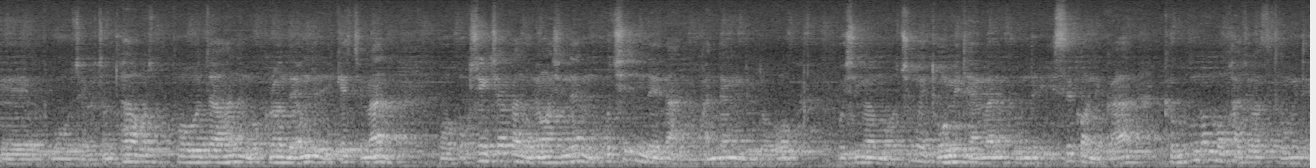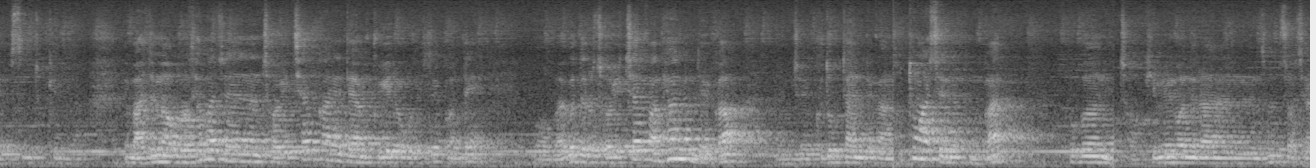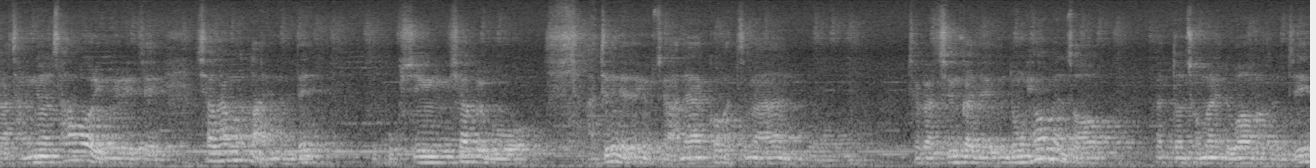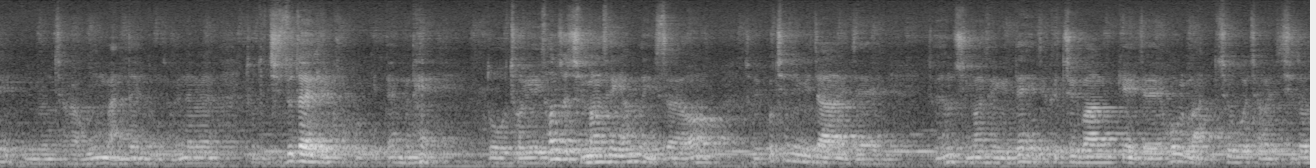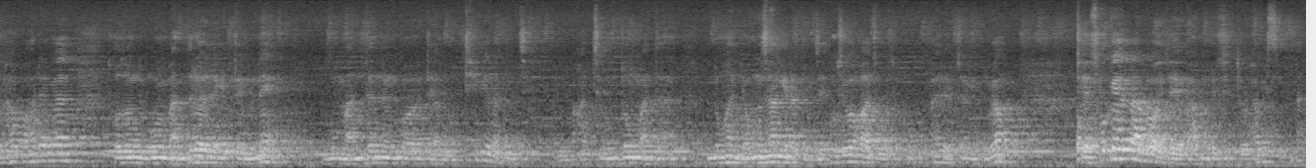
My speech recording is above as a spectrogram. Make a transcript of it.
예, 뭐 제가 전파하고자 하는 뭐 그런 내용들이 있겠지만 뭐 복싱 체육관 운영하시는 뭐 코치님들이나 아니면 관장님들도 보시면 뭐 충분히 도움이 될 만한 부분들이 있을 거니까 그 부분만 뭐 가져가서 도움이 되었으면 좋겠네요. 마지막으로 세 번째는 저희 체육관에 대한 브이로그를 쓸 건데 뭐 말 그대로 저희 체육관 회원님들과 저희 구독자님들과 소통할 수 있는 공간 혹은 저 김일건이라는 선수가 제가 작년 4월 이후에 이제 시합을 한 번도 안 했는데 복싱 시합을 뭐 아직은 예정이 없어요. 안 할 것 같지만 뭐 제가 지금까지 운동해오면서 했던 저만의 노하우라든지 아니면 제가 몸 만드는 영상 왜냐면 저도 지도자의 길을 걷고 있기 때문에 또 저희 선수 지망생이 한 분 있어요. 저희 코치님이자 이제 선수 지망생인데 이제 그 친구와 함께 이제 호흡을 맞추고 제가 지도를 하고 하려면 저도 몸을 만들어야 되기 때문에 몸 만드는 거에 대한 뭐 팁이라든지 같이 운동 만드는 운동한 영상이라든지 찍어가지고 이제 공급할 예정이고요. 제 소개를 하고 이제 마무리 짓도록 하겠습니다.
